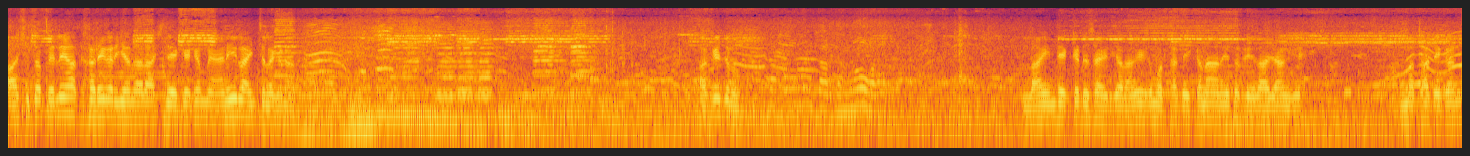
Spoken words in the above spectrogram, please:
ਆਸ਼ੂ ਤਾਂ ਪਹਿਲੇ ਹੱਥ ਖੜੇ ਕਰੀ ਜਾਂਦਾ ਰਸ਼ ਦੇਖ ਕੇ ਕਿ ਮੈਂ ਨਹੀਂ ਲਾਈਨ 'ਚ ਲੱਗਣਾ। ਅੱਗੇ ਚਲੋ। ਲਾਈਨ ਦੇਖ ਕੇ ਡਿਸਾਈਡ ਕਰਾਂਗੇ ਕਿ ਮੱਥਾ ਟੇਕਣਾ ਨਹੀਂ ਤਾਂ ਫੇਰ ਆ ਜਾਾਂਗੇ। ਮੱਥਾ ਟੇਕਣ।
